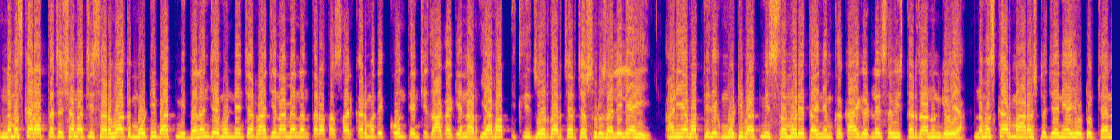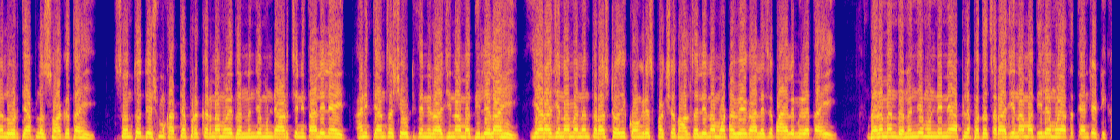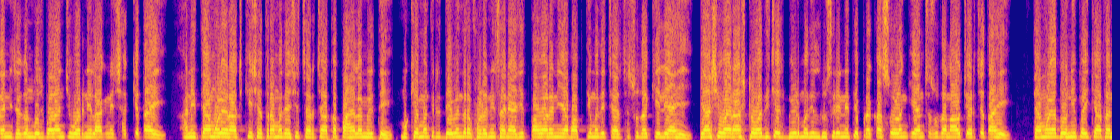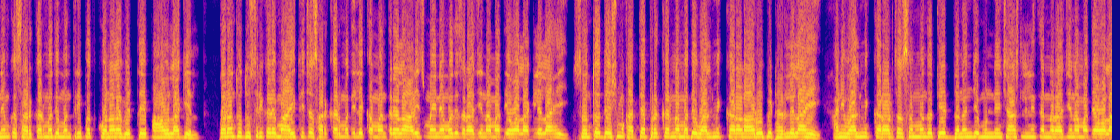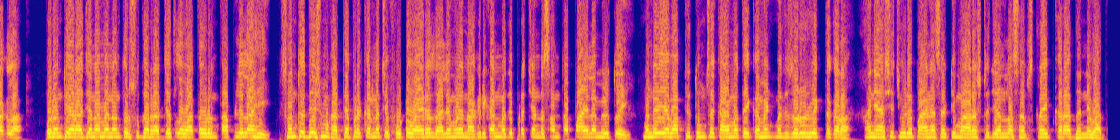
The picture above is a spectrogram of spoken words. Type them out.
नमस्कार आत्ताच्या क्षणाची सर्वात मोठी बातमी धनंजय मुंडेंच्या राजीनाम्यानंतर आता सरकारमध्ये कोण त्यांची जागा घेणार? या बाबतीतली जोरदार चर्चा सुरू झालेली आहे. आणि या बाबतीत एक मोठी बातमी समोर येत आहे. नेमकं काय घडलंय सविस्तर जाणून घेऊया. नमस्कार महाराष्ट्र जन या युट्यूब चॅनलवरती आपलं स्वागत आहे. संतोष देशमुख हत्या प्रकरणामुळे धनंजय मुंडे अडचणीत आलेले आहेत आणि त्यांचा शेवटी त्यांनी राजीनामा दिलेला आहे. या राजीनाम्यानंतर राष्ट्रवादी काँग्रेस पक्षात हालचालींना मोठा वेग आल्याचं पाहायला मिळत आहे. दरम्यान धनंजय मुंडेंनी आपल्या पदाचा राजीनामा दिल्यामुळे आता त्यांच्या ठिकाणी छगन भुजबळांची वर्णी लागण्याची शक्यता आहे. आणि त्यामुळे राजकीय क्षेत्रामध्ये अशी चर्चा आता पाहायला मिळते. मुख्यमंत्री देवेंद्र फडणवीस आणि अजित पवारांनी या बाबतीमध्ये चर्चा सुद्धा केली आहे. याशिवाय राष्ट्रवादीचेच बीडमधील दुसरे नेते प्रकाश सोळंकी यांचं सुद्धा नाव चर्चेत आहे. त्यामुळे या दोन्हीपैकी आता नेमकं सरकारमध्ये मंत्रीपद कोणाला भेटतंय पाहावं लागेल. परंतु दुसरीकडे महायुतीच्या सरकारमधील एका मंत्र्याला अडीच महिन्यामध्येच राजीनामा द्यावा लागलेला आहे. संतोष देशमुख हत्या प्रकरणामध्ये वाल्मिक कराड आरोपी ठरलेला आहे आणि वाल्मिक कराडचा संबंध थेट धनंजय मुंडेंशी असल्याने त्यांना राजीनामा द्यावा लागला. परंतु या राजीनाम्यानंतर सुद्धा राज्यातलं वातावरण तापलेलं आहे. संतोष देशमुख हत्या प्रकरणाचे फोटो व्हायरल झाल्यामुळे नागरिकांमध्ये प्रचंड संताप पाहायला मिळतोय. मंडळी या बाबतीत तुमचं काय मत आहे? कमेंटमध्ये जरूर व्यक्त करा. आणि असेच व्हिडिओ पाहण्यासाठी महाराष्ट्र जनला सबस्क्राईब करा. धन्यवाद.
